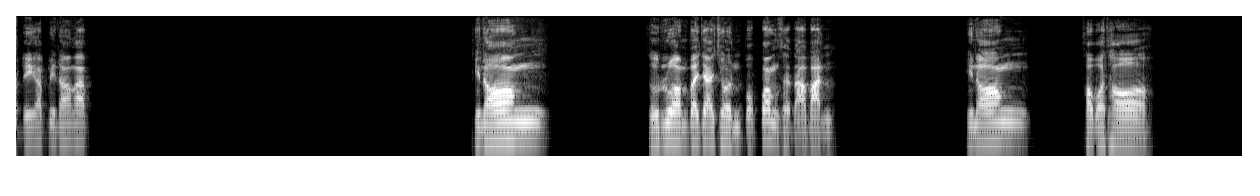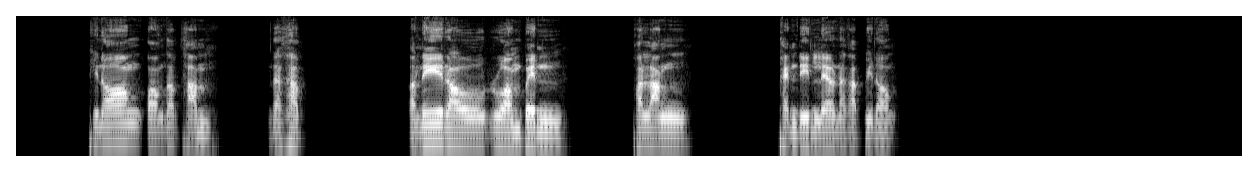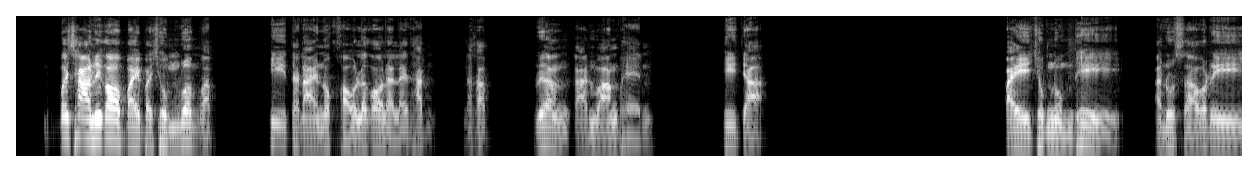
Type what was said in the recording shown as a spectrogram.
วัสดีครับพี่น้องครับ พี่น้องศูนรวมประชาชนปกป้องสถาบัน พี่น้องคอปทพี่น้องกองทัพธรรมนะครับ ตอนนี้เรารวมเป็นพลังแผ่นดินแล้วนะครับ พี่น้อง เมื่อเช้านี้ก็ไปประชุมร่วมกับพี่ทนายนกเขาแล้วก็หลาย ๆ ท่านนะครับ เรื่องการวางแผนที่จะ ไปชุมนุมที่อนุสาวรีย์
